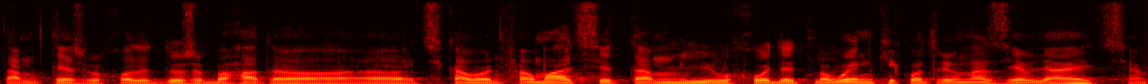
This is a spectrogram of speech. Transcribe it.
Там теж виходить дуже багато цікавої інформації. Там і виходять новинки, котрі у нас з'являються.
